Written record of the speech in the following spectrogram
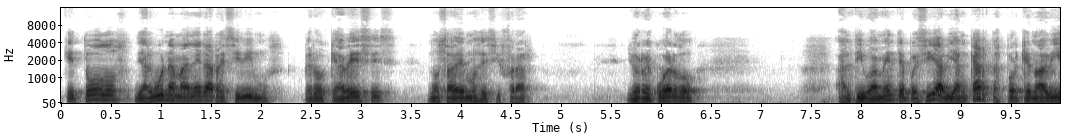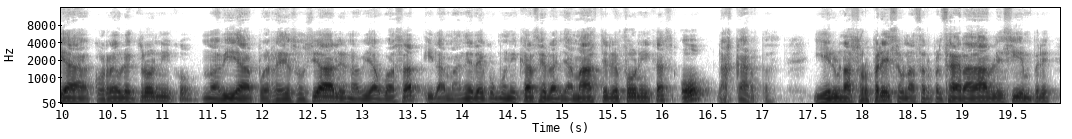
que todos de alguna manera recibimos, pero que a veces no sabemos descifrar. Yo recuerdo antiguamente, pues sí, habían cartas porque no había correo electrónico, no había pues redes sociales, no había WhatsApp y la manera de comunicarse eran llamadas telefónicas o las cartas. Y era una sorpresa, una sorpresa agradable siempre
